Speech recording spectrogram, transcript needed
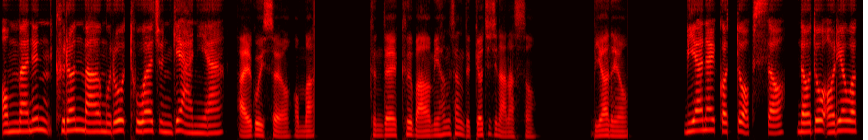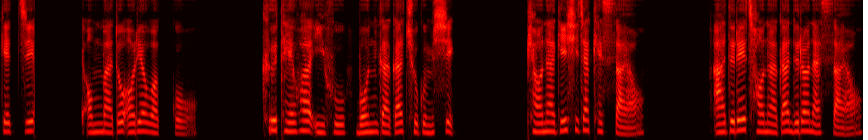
엄마는 그런 마음으로 도와준 게 아니야. 알고 있어요, 엄마. 근데 그 마음이 항상 느껴지진 않았어. 미안해요. 미안할 것도 없어. 너도 어려웠겠지. 엄마도 어려웠고. 그 대화 이후 뭔가가 조금씩 변하기 시작했어요. 아들의 전화가 늘어났어요.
